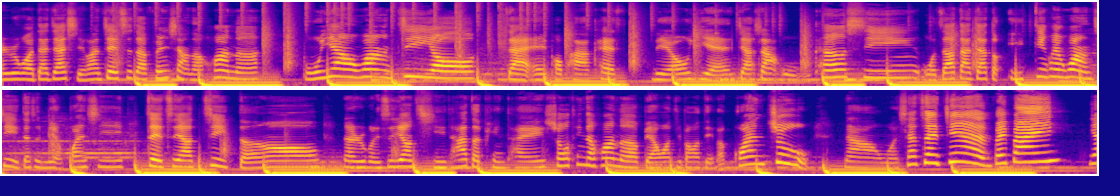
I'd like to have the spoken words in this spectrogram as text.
如果大家喜欢这次的分享的话呢，不要忘记哦，在 Apple Podcast 留言加上五颗星。我知道大家都一定会忘记，但是没有关系，这次要记得哦。那如果你是用其他的平台收听的话呢，不要忘记帮我点个关注。那我们下次再见，拜拜。耶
